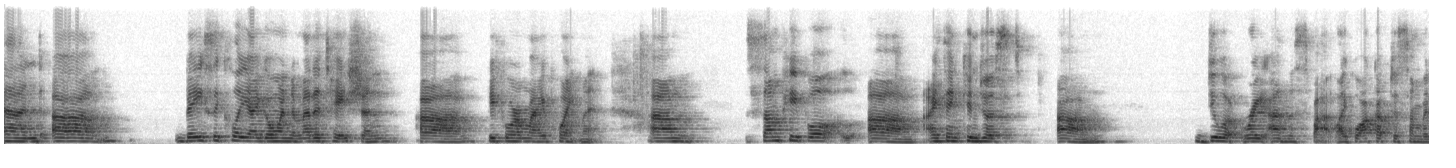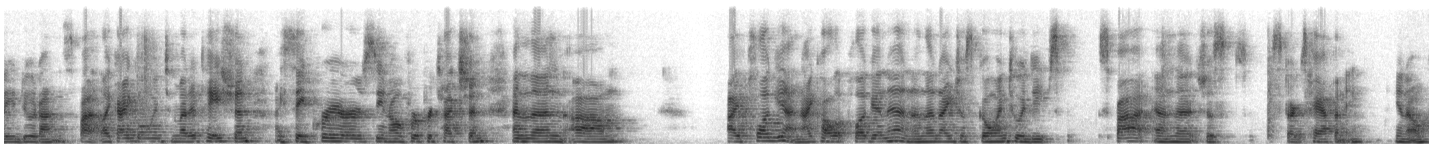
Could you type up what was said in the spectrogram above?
And um, basically, I go into meditation uh, before my appointment. Um, some people, um, I think, can just um, do it right on the spot, like walk up to somebody and do it on the spot. Like I go into meditation, I say prayers, you know, for protection, and then um, I plug in. I call it plugging in, and then I just go into a deep spot, and then it just starts happening you know,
